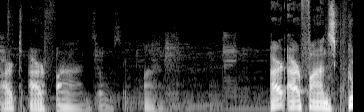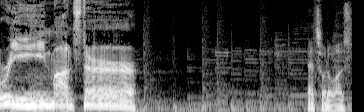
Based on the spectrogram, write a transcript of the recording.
Art Arfons. Oh, say Fons. Art Arfons Green Monster. That's what it was.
